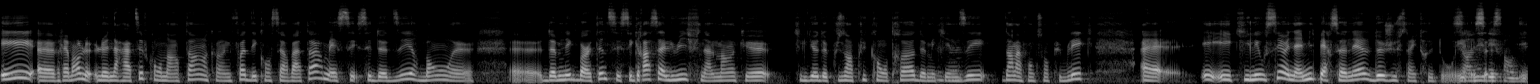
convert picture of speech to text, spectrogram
Et euh, vraiment, le, narratif qu'on entend, encore une fois, des conservateurs, mais c'est de dire, bon, Dominic Barton, c'est grâce à lui, finalement, que qu'il y a de plus en plus de contrats de McKinsey mm-hmm. dans la fonction publique et, qu'il est aussi un ami personnel de Justin Trudeau. Il est défendu,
